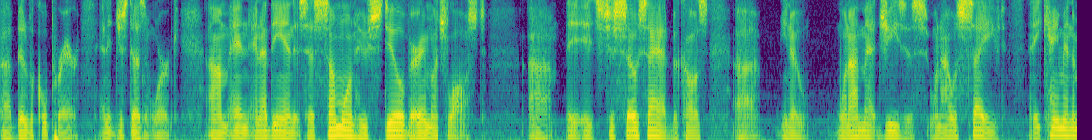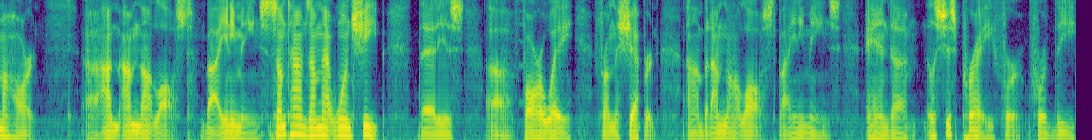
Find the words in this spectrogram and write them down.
uh, biblical prayer, and it just doesn't work. Um, and and at the end, it says someone who's still very much lost uh, it's just so sad because, uh, you know, when I met Jesus, when I was saved, and He came into my heart, uh, I'm, I'm not lost by any means. Sometimes I'm that one sheep that is uh, far away from the shepherd, um, but I'm not lost by any means. And uh, let's just pray for, for the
